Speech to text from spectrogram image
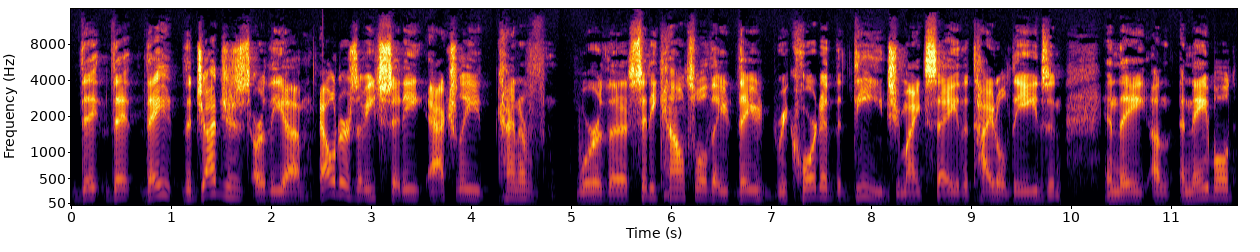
they, they, they, the judges or the uh, elders of each city actually kind of were the city council. They they recorded the deeds, you might say, the title deeds, and and they um, enabled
